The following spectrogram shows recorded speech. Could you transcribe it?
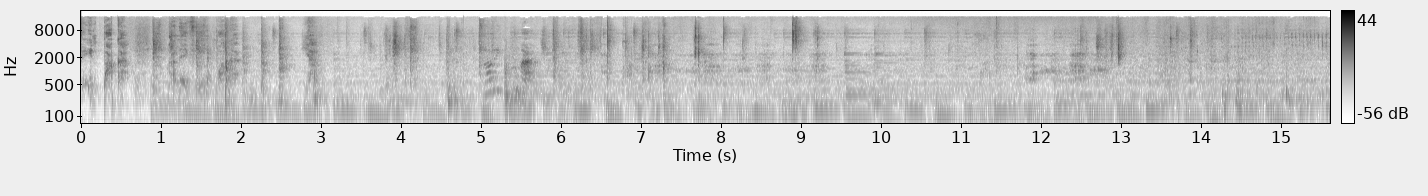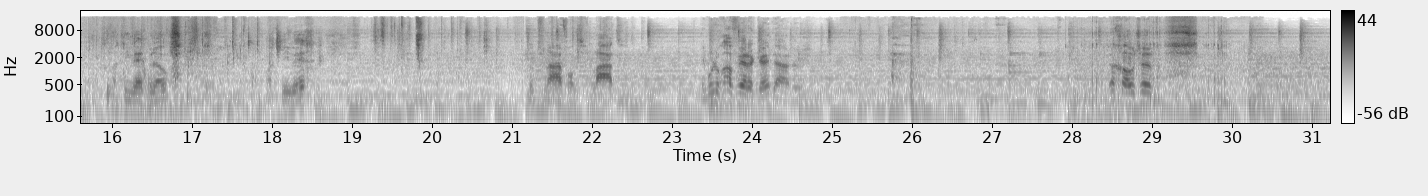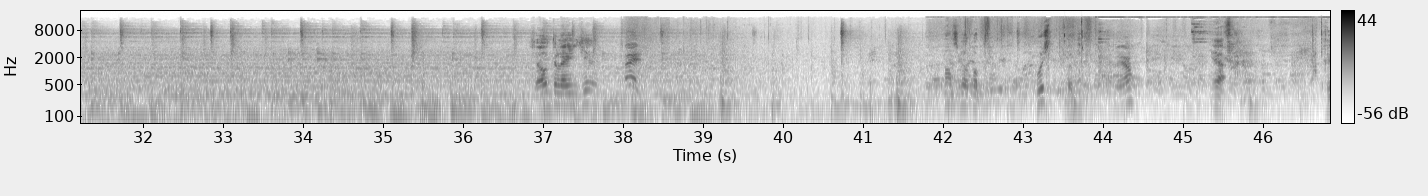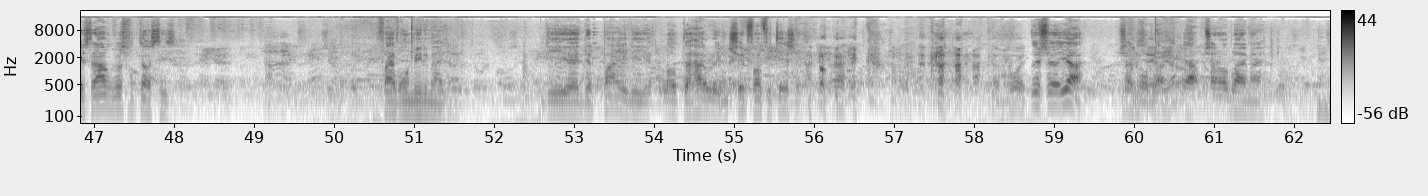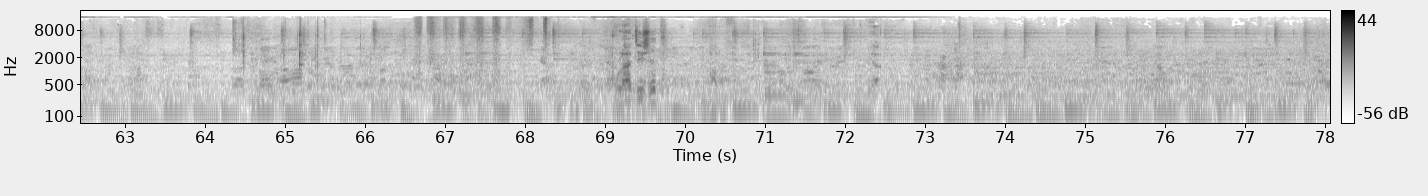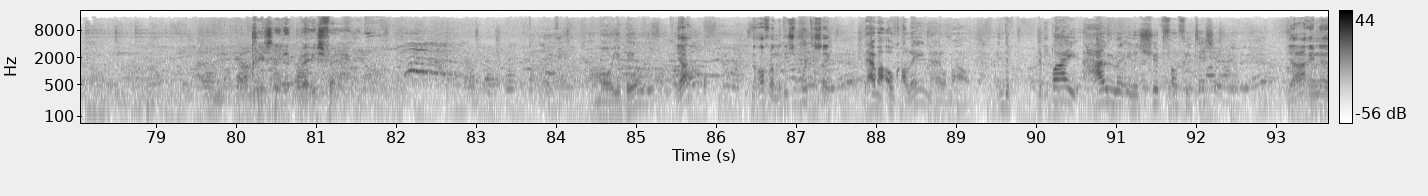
even inpakken. We gaan even inpakken. Ja. Hoi, kom maar. Mag niet weg, bro. Mag niet weg. Tot vanavond, laat. Ik moet nog afwerken, hè, daar dus. Een gozer. Zo, talentje. Hey. Hans, welkom. Hoe is het? Goed. Ja? Ja. Gisteravond was fantastisch. 500 mm. Die uh, de paai die loopt te huilen in het shirt van Vitesse. mooi. Dus uh, ja, we zijn, er wel blij, ja, we zijn er wel blij mee. Hoe laat is het? Ja. Gisteren de PSV. Mooie beelden. Ja? Nog afloop met die supporters zeker? Ja, maar ook alleen helemaal. En de, de paai huilen in het shirt van Vitesse. Ja, en uh,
